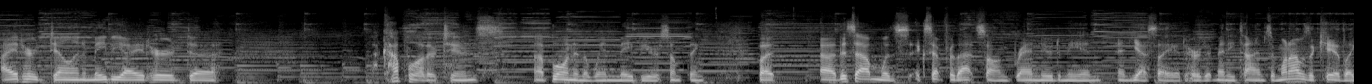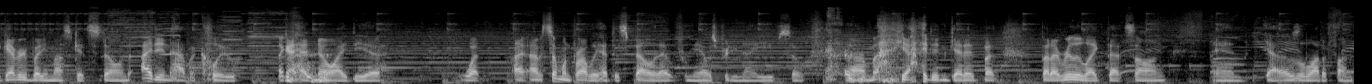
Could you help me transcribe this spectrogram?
I had heard Dylan, and maybe I had heard uh, a couple other tunes, uh, "Blowing in the Wind" maybe or something. But uh, this album was, except for that song, brand new to me. And, and yes, I had heard it many times. And when I was a kid, like everybody must get stoned. I didn't have a clue. Like I had no idea what. I, I, someone probably had to spell it out for me. I was pretty naive, so um, yeah, I didn't get it. But but I really liked that song and yeah, that was a lot of fun.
